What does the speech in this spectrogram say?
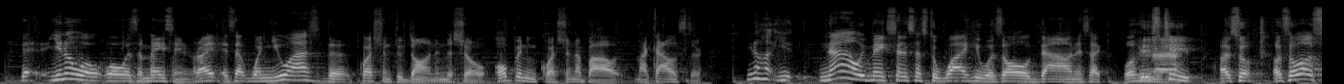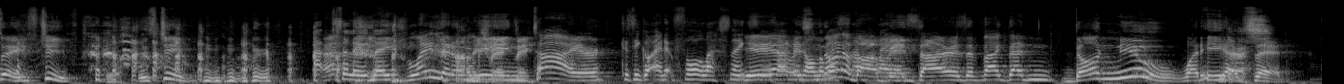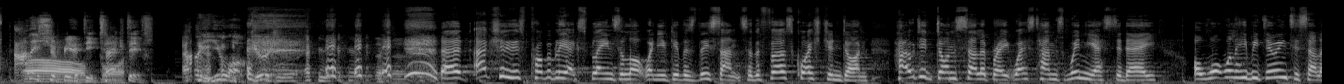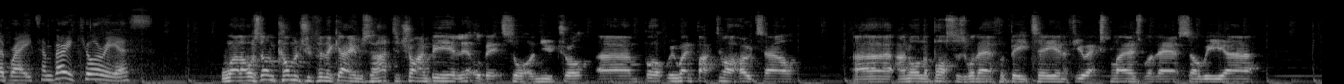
You know what, what was amazing, right? Is that when you asked the question to Don in the show, opening question about McAllister, you know how you now it makes sense as to why he was all down. It's like, well, he's Yeah. cheap. That's all, that's all I'll say. He's cheap. he's cheap. Absolutely. he blamed it on being tired. Because he got in at four last night. 'cause he was Yeah, and it's all the not about players. being tired. It's the fact that Don knew what he had Yes. said. Ali should be Oh, a boy. You are good. Uh, actually, this probably explains a lot when you give us this answer. The first question, Don. How did Don celebrate West Ham's win yesterday? Or what will he be doing to celebrate? I'm very curious. Well, I was on commentary for the game, so I had to try and be a little bit sort of neutral. Um, but we went back to our hotel, uh, and all the bosses were there for BT, and a few ex-players were there. So we uh,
